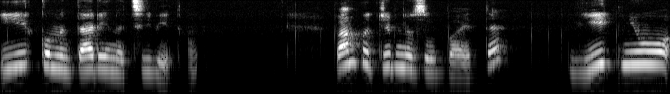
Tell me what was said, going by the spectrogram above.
і коментарі на ці відео. Вам потрібно зробити літню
